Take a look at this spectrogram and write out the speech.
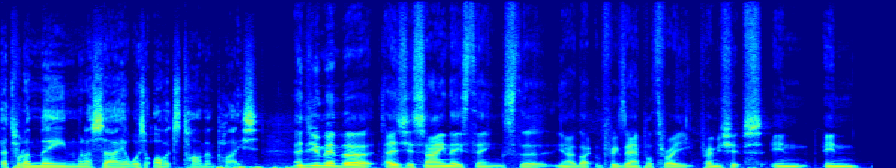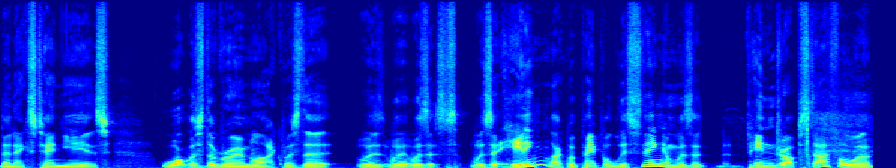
that's what I mean when I say it was of its time and place. And do you remember, as you're saying these things, the you know, like for example, three premierships in in the next ten years. What was the room like? Was the was was it was it hitting? Like were people listening, and was it pin drop stuff, or were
